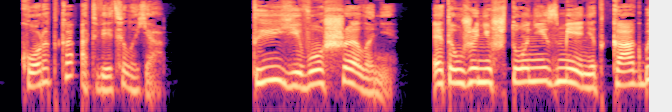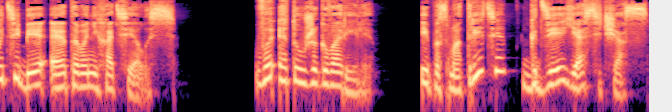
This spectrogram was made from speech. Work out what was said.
— коротко ответила я. «Ты его Шелани. Это уже ничто не изменит, как бы тебе этого не хотелось». «Вы это уже говорили. И посмотрите, где я сейчас»,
